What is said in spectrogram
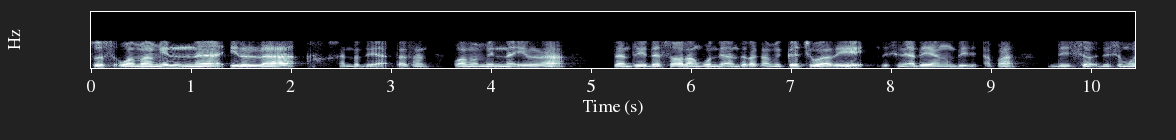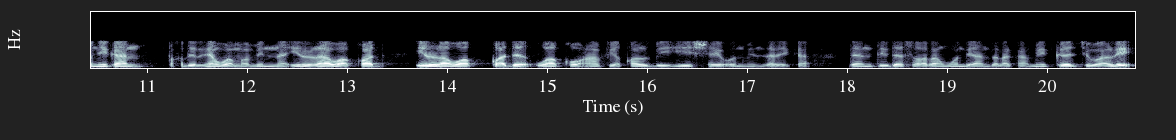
Terus wa ma minna illa kan tadi ya, wa minna illa dan tidak seorang pun di antara kami kecuali di sini ada yang di apa disembunyikan takdirnya wa minna illa wa qad illa wa qad waqa'a fi qalbihi syai'un min zalika dan tidak seorang pun di antara kami kecuali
